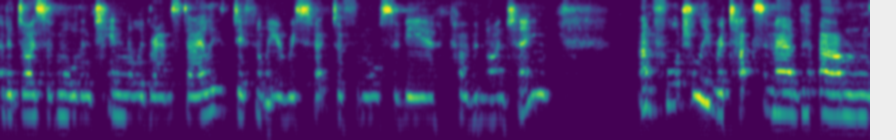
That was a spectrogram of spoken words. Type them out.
at a dose of more than 10 milligrams daily is definitely a risk factor for more severe COVID 19. Unfortunately, rituximab, um,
